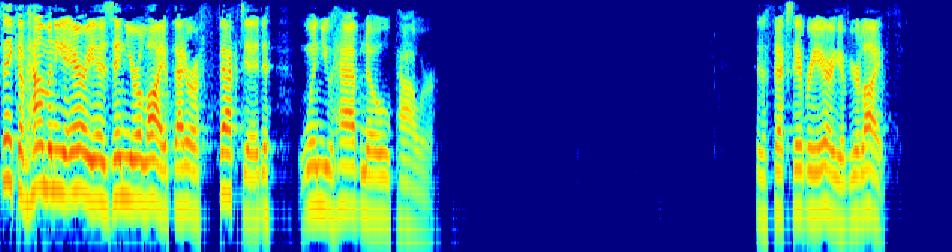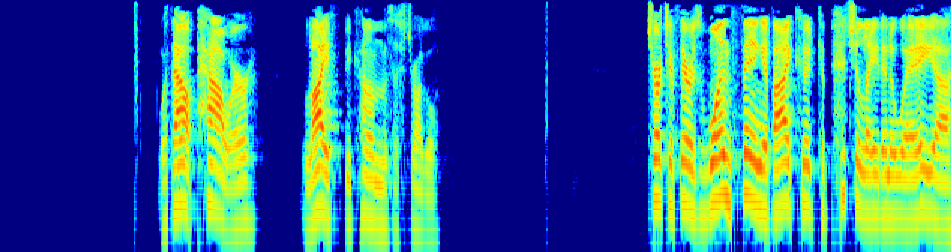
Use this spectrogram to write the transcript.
think of how many areas in your life that are affected when you have no power. It affects every area of your life. Without power, life becomes a struggle. Church, if there is one thing, if I could capitulate in a way, uh,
